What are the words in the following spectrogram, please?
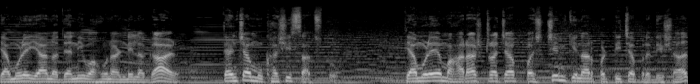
त्यामुळे या नद्यांनी वाहून आणलेला गाळ त्यांच्या मुखाशी साचतो. त्यामुळे महाराष्ट्राच्या पश्चिम किनारपट्टीच्या प्रदेशात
